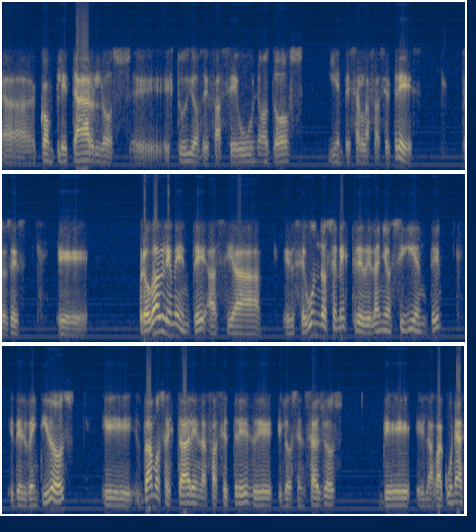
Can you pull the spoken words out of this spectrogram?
a completar los eh, estudios de fase 1, 2 y empezar la fase 3. Entonces, eh, probablemente hacia el segundo semestre del año siguiente, eh, del 22, vamos a estar en la fase 3 de los ensayos de las vacunas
